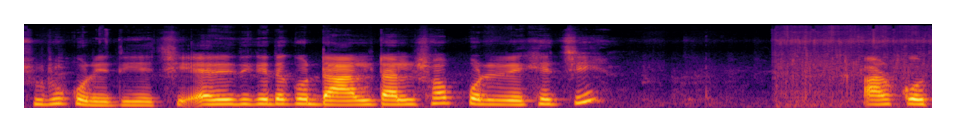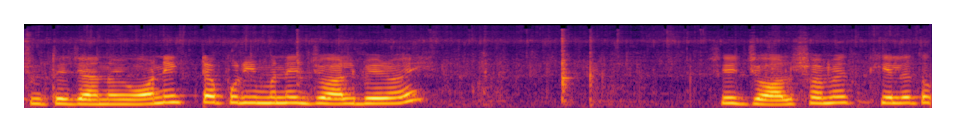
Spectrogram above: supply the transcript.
শুরু করে দিয়েছি। আর এদিকে দেখো ডাল টাল সব করে রেখেছি। আর কচুতে জানোই অনেকটা পরিমাণে জল বেরোয়। সে জল সমেত খেলে তো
